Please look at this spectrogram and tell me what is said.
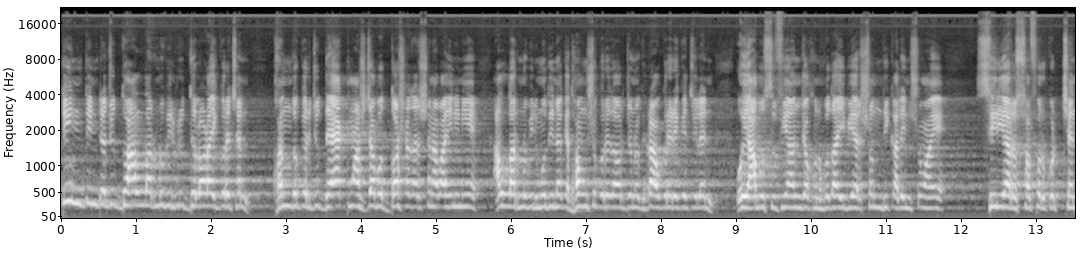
তিন তিনটা যুদ্ধ আল্লাহর নবীর বিরুদ্ধে লড়াই করেছেন খন্দকের যুদ্ধে এক মাস যাবৎ দশ হাজার সেনাবাহিনী নিয়ে আল্লাহর নবীর মদিনাকে ধ্বংস করে দেওয়ার জন্য ঘেরাও করে রেখেছিলেন। ওই আবু সুফিয়ান যখন হোদাই বিয়ার সন্ধিকালীন সময়ে সিরিয়ার সফর করছেন,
